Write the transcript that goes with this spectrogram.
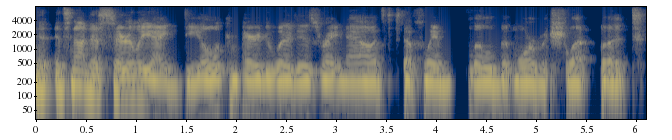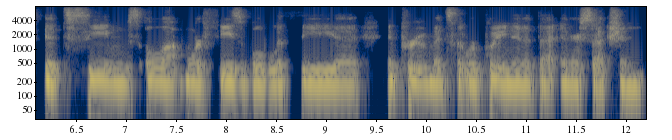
It- It's not necessarily ideal compared to what it is right now. It's definitely a little bit more of a schlep, but it seems a lot more feasible with the uh, improvements that we're putting in at that intersection.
